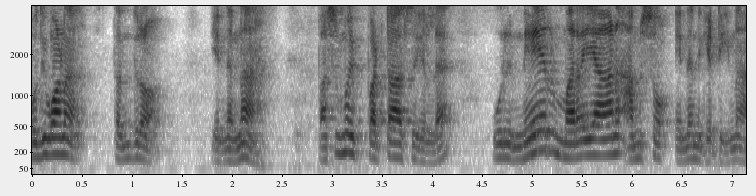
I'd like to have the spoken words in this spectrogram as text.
பொதுவான தந்திரம் என்னென்னா பசுமை பட்டாசுகளில் ஒரு நேர்மறையான அம்சம் என்னன்னு கேட்டிங்கன்னா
